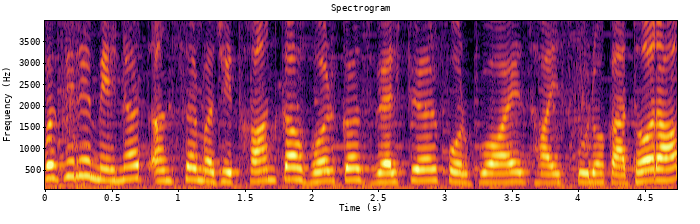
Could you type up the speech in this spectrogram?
وزیر محنت انصر مجید خان کا workers welfare four boys high اسکولوں کا دورہ۔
